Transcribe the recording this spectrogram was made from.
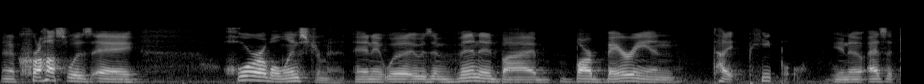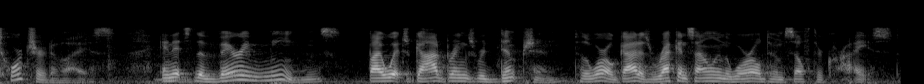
And a cross was a horrible instrument, and it was, it was invented by barbarian type people, you know, as a torture device. And it's the very means by which God brings redemption to the world. God is reconciling the world to himself through Christ.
